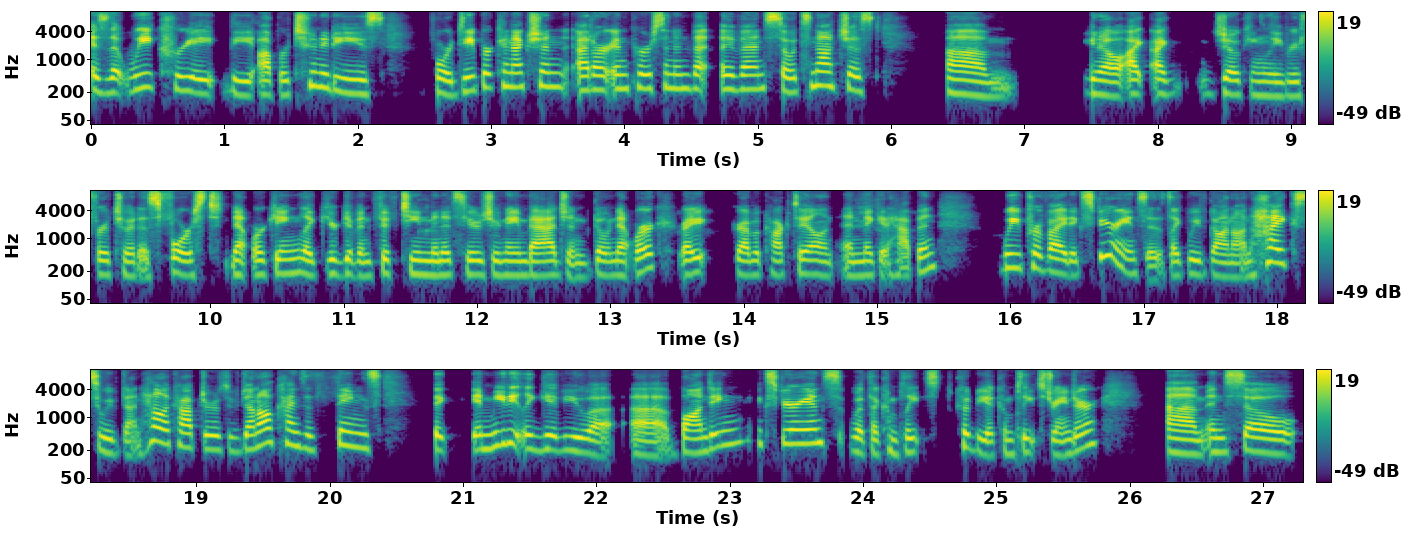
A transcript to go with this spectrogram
is that we create the opportunities for deeper connection at our in-person inve- events. So it's not just um, you know I, I jokingly refer to it as forced networking like you're given 15 minutes here's your name badge and go network right? Grab a cocktail and, and make it happen we provide experiences like we've gone on hikes, we've done helicopters, we've done all kinds of things that immediately give you a, a bonding experience with a complete could be a complete stranger. Um, and so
